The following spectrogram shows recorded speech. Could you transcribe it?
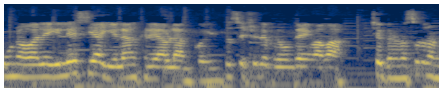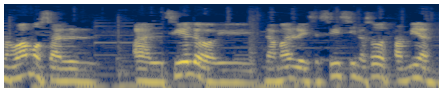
uno va a la iglesia y el ángel era blanco, y entonces yo le pregunté a mi mamá, che, pero nosotros nos vamos al, al cielo, y la madre le dice, sí, sí, nosotros también.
